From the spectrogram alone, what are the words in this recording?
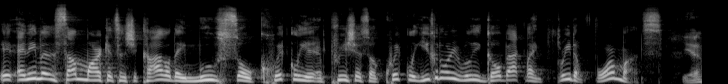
it, and even in some markets in Chicago, they move so quickly and appreciate so quickly. You can only really go back like three to four months. Yeah.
